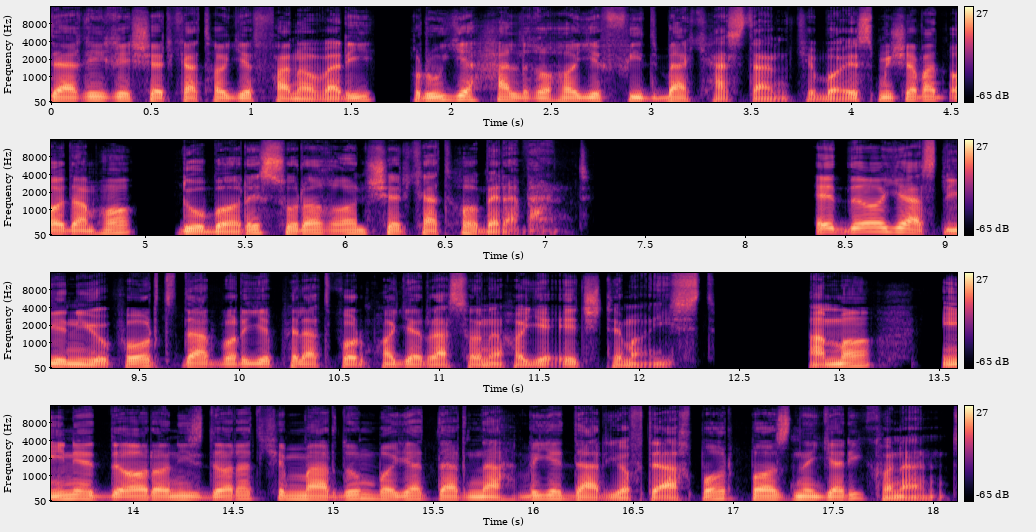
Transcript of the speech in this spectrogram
دقیق شرکت‌های فناوری روی حلقه های فیدبک هستند که باعث می شود آدمها دوباره سراغ آن شرکت‌ها بروند. ادعای اصلی نیوپورت درباره های رسانه های اجتماعی است. اما این ادعا را نیز دارد که مردم باید در نحوه دریافت اخبار بازنگری کنند.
